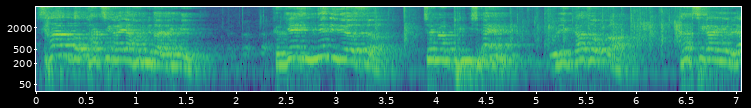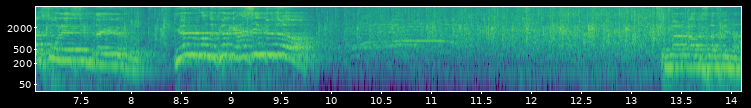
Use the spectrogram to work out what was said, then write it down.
살아도 같이 가야 합니다 형님. 그게 인연이 되어서 저는 평생 우리 가족과 같이 가기로 약속을 했습니다 여러분 여러분도 그렇게 하실 거죠? 정말 감사합니다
